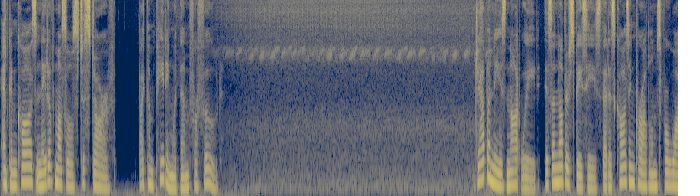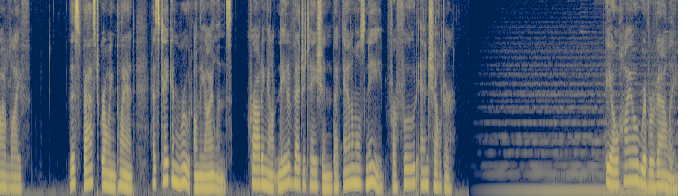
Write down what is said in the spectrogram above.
and can cause native mussels to starve by competing with them for food. Japanese knotweed is another species that is causing problems for wildlife. This fast-growing plant has taken root on the islands, crowding out native vegetation that animals need for food and shelter. The Ohio River Valley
